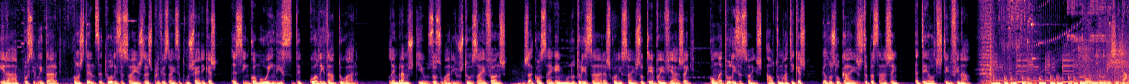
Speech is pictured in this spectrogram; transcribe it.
irá possibilitar constantes atualizações das previsões atmosféricas, assim como o índice de qualidade do ar. Lembramos que os usuários dos iPhones já conseguem monitorizar as condições do tempo em viagem com atualizações automáticas pelos locais de passagem até ao destino final. Mundo Digital.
